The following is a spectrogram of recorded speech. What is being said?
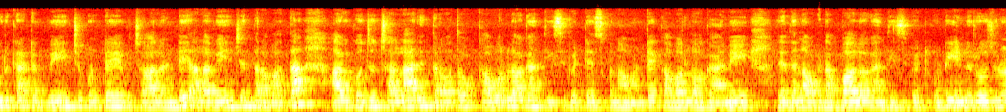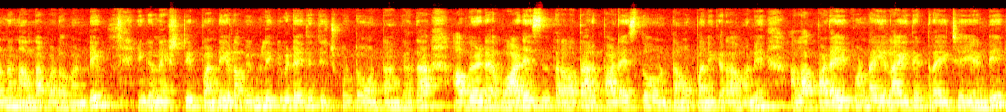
ఊరికి అట్ట వేయించుకుంటే చాలండి. అలా వేయించిన తర్వాత అవి కొంచెం చల్లారిన తర్వాత ఒక కవర్లో కానీ తీసి పెట్టేసుకున్నామంటే కవర్లో కానీ ఏదైనా ఒక డబ్బాలో కానీ తీసి పెట్టుకుంటే ఎన్ని రోజులన్నా నల్లబడవండి. ఇంకా నెక్స్ట్ స్టెప్ అంటే ఇలా విమ్ లిక్విడ్ అయితే తెచ్చుకుంటూ ఉంటాం కదా. ఆ వాడేసిన తర్వాత అది పడేస్తూ ఉంటాము పనికిరావని. అలా పడేయకుండా ఇలా అయితే ట్రై చేయండి.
